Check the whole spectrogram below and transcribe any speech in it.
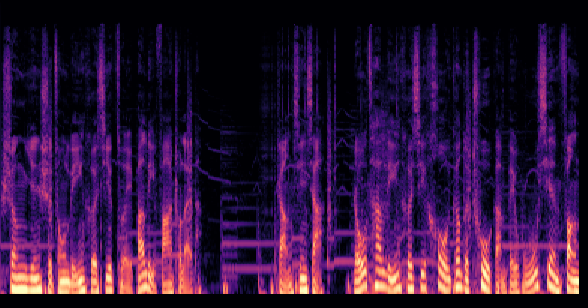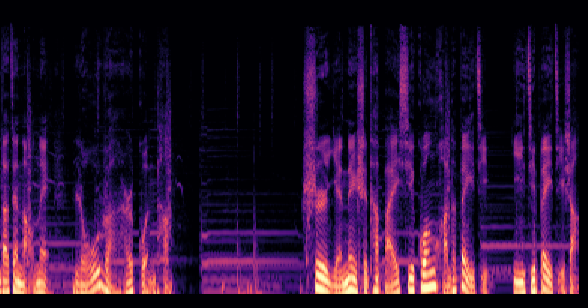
声音是从林和熙嘴巴里发出来的。掌心下揉擦林和熙后腰的触感被无限放大在脑内，柔软而滚烫。视野内是他白皙光滑的背脊，以及背脊上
